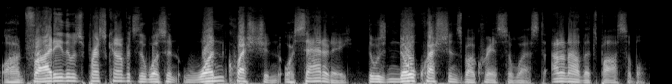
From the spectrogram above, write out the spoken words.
On Friday, there was a press conference. There wasn't one question, or Saturday, there was no questions about Cranston West. I don't know how that's possible.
